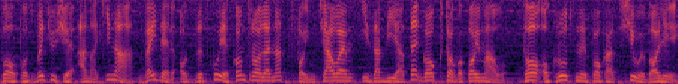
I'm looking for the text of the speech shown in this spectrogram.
Po pozbyciu się Anakina, Vader odzyskuje kontrolę nad swoim ciałem i zabija tego, kto go pojmał. To okrutny pokaz siły woli.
